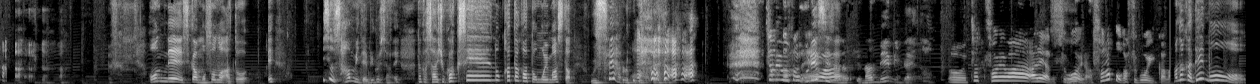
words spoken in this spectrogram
ほんで、しかもその後、え、23みたいなびっくりした。え、なんか最初学生の方かと思いました。嘘やろみたいな。ち ょそれはっとそれは嬉しいじゃなくて、なんでみたいな。うん、ちょっとそれはあれやな、すごいな。その子がすごいんかな。まあ、なんかでも、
